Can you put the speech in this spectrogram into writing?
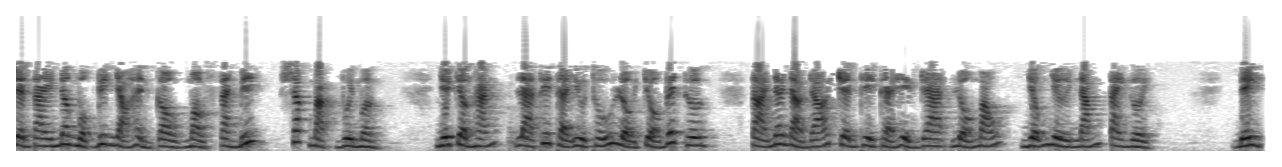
trên tay nâng một viên nhỏ hình cầu màu xanh biếc, sắc mặt vui mừng. Dưới chân hắn là thi thể yêu thú lộ chỗ vết thương, tại nơi nào đó trên thi thể hiện ra lỗ máu giống như nắm tay người. Đi!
